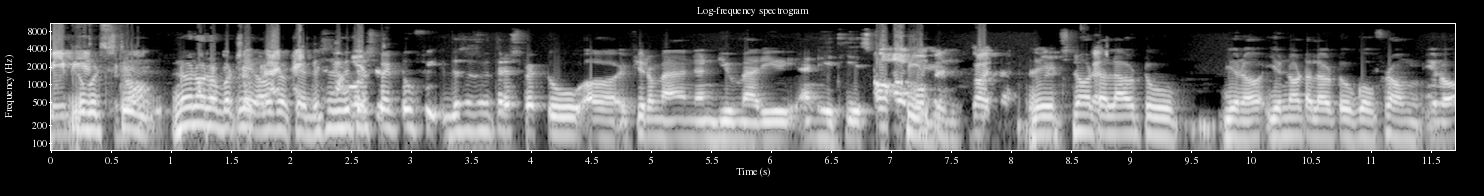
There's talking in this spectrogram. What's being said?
maybe No, but it's still, wrong. no, no, no. But like, sure, okay, I- okay. I This is with respect to this is with respect to uh, if you're a man and you marry an atheist. it. Oh, a woman. Gotcha. It's not Gotcha. allowed to, you know, you're not allowed to go from, you know,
